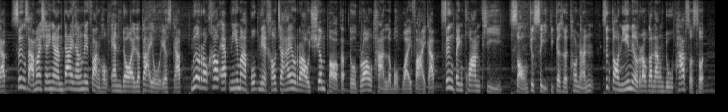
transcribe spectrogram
ครับ ซึ่งสามารถใช้งานได้ทั้งในฝั่งของ Android แล้วก็ iOS ครับ เมื่อเราเข้าแอปนี้มาปุ๊บเนี่ยเขาจะให้เราเชื่อมต่อกับตัวกล้องผ่านระบบ Wi-Fi ครับ ซึ่งเป็นความถี่ 2.4 กิกะเฮิรตซ์เท่านั้น ซึ่งตอนนี้เนี่ยเรากำลังดูภาพสดๆ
